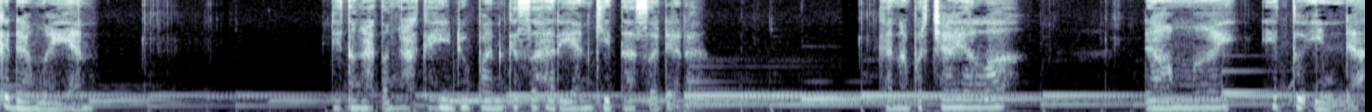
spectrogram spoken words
kedamaian di tengah-tengah kehidupan keseharian kita, saudara. Karena percayalah, damai itu indah.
